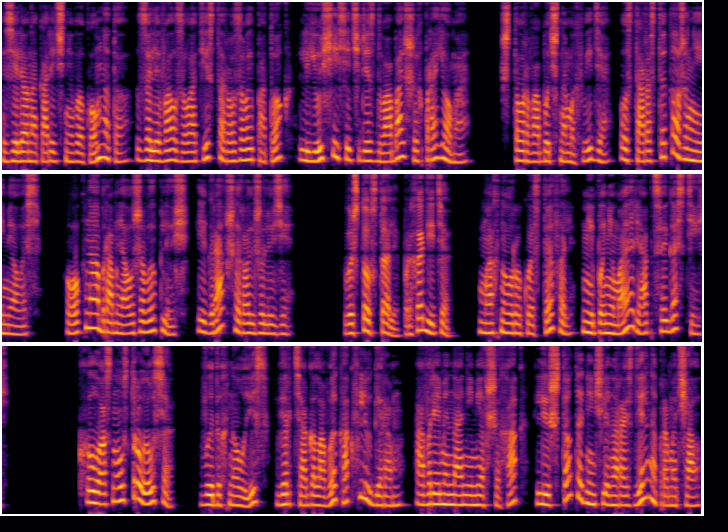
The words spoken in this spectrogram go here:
Зелено-коричневую комнату заливал золотисто-розовый поток, льющийся через два больших проема. Штор в обычном их виде у старосты тоже не имелось. Окна обрамлял живой плющ, игравший роль жалюзи. «Вы что встали? Проходите!» — махнул рукой Стефаль, не понимая реакции гостей. «Классно устроился!» — выдохнул Лис, вертя головой, как флюгером, а временно онемевший хак лишь что-то нечленораздельно промычал.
